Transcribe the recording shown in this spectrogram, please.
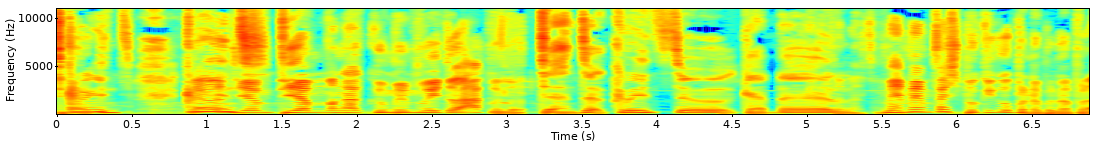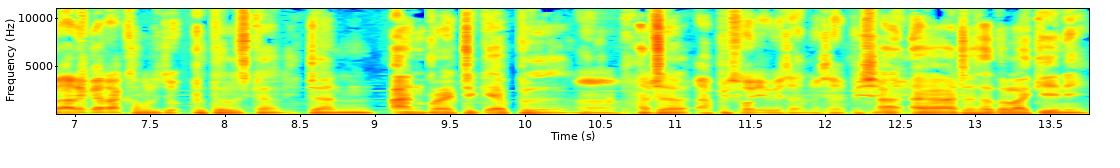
Cringe, Kalau cringe. diam-diam mengagumimu itu aku loh. Jancuk cringe cuk, kadel. Meme Facebook itu benar-benar beraneka ragam loh, Cuk. Betul sekali dan unpredictable. Heeh. Ada habis kok ya wesan habis a- ada satu lagi nih.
